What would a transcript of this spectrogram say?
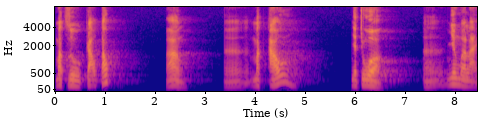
Mặc dù cạo tóc à, à, mặc áo nhà chùa à, nhưng mà lại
